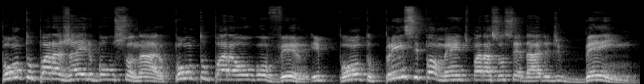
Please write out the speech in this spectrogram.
Ponto para Jair Bolsonaro, ponto para o governo e ponto principalmente para a sociedade de bem.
